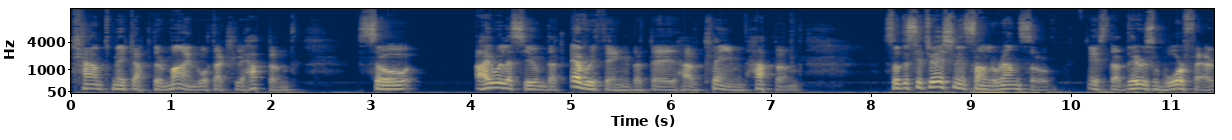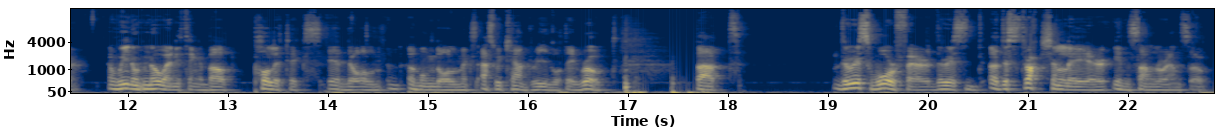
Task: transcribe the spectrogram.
can't make up their mind what actually happened. So I will assume that everything that they have claimed happened so the situation in San Lorenzo is that there is warfare, and we don't know anything about politics in the among the Olmecs as we can't read what they wrote. But there is warfare. There is a destruction layer in San Lorenzo.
